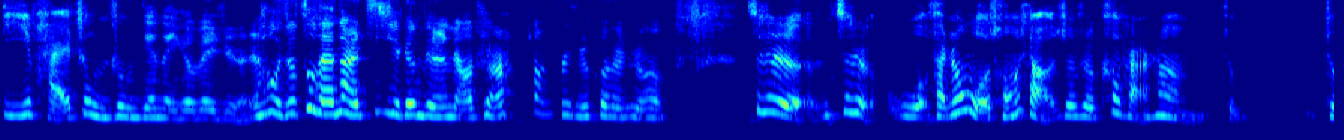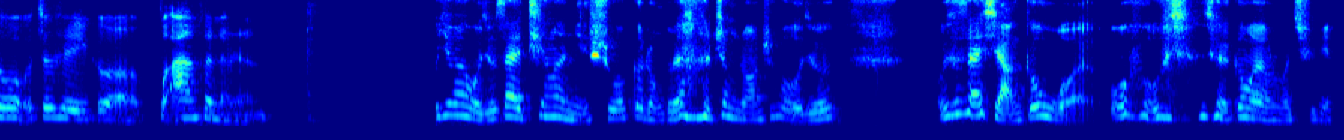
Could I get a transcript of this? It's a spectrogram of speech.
第一排正中间的一个位置。然后我就坐在那儿继续跟别人聊天。上自习课的时候，就是就是我，反正我从小就是课堂上就就就是一个不安分的人。因为我就在听了你说各种各样的症状之后，我就我就在想，跟我我我就觉得跟我有什么区别？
